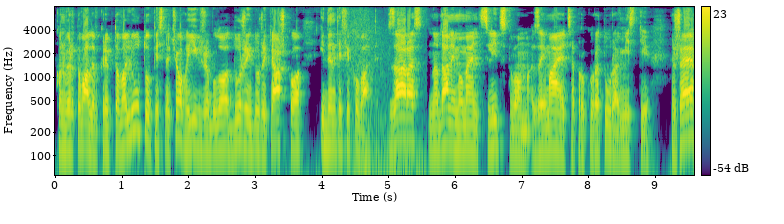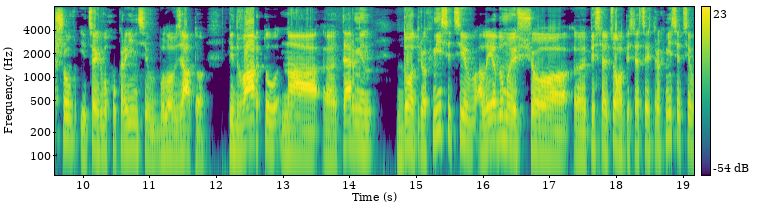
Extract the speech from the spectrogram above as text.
конвертували в криптовалюту, після чого їх вже було дуже і дуже тяжко ідентифікувати. Зараз на даний момент слідством займається прокуратура в місті Жешув, і цих двох українців було взято під варту на е, термін. До трьох місяців, але я думаю, що е, після цього, після цих трьох місяців,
